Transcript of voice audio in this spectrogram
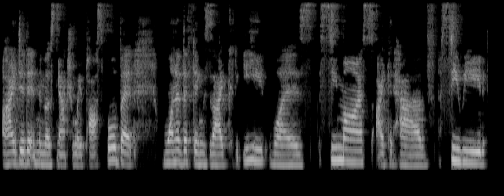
I did it in the most natural way possible, but one of the things that I could eat was sea moss. I could have seaweed.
